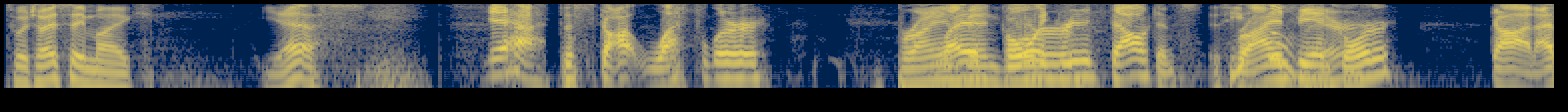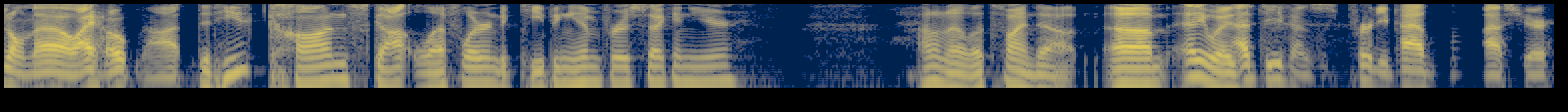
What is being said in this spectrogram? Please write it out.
To which I say, Mike, yes. Yeah, the Scot Loeffler Brian Van Bowling Gorder. Green Falcons. Is he Brian still Van there? Gorder? God, I don't know. I hope not. Did he con Scot Loeffler into keeping him for a second year? I don't know. Let's find out. Um, anyways, That defense was pretty bad last year.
